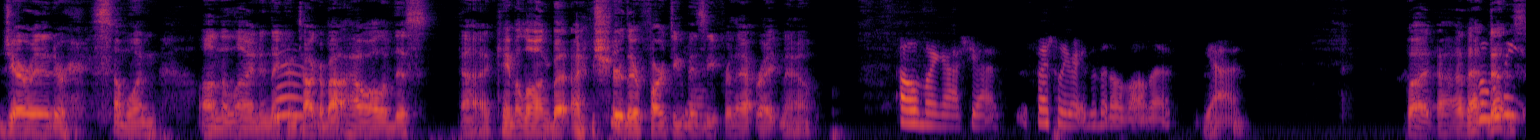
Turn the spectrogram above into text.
Jared or someone on the line and they can talk about how all of this uh, came along. But I'm sure they're far too Yeah. busy for that right now. Oh my gosh, yes. Especially right in the middle of all this. Yeah. But uh, that Well, does.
